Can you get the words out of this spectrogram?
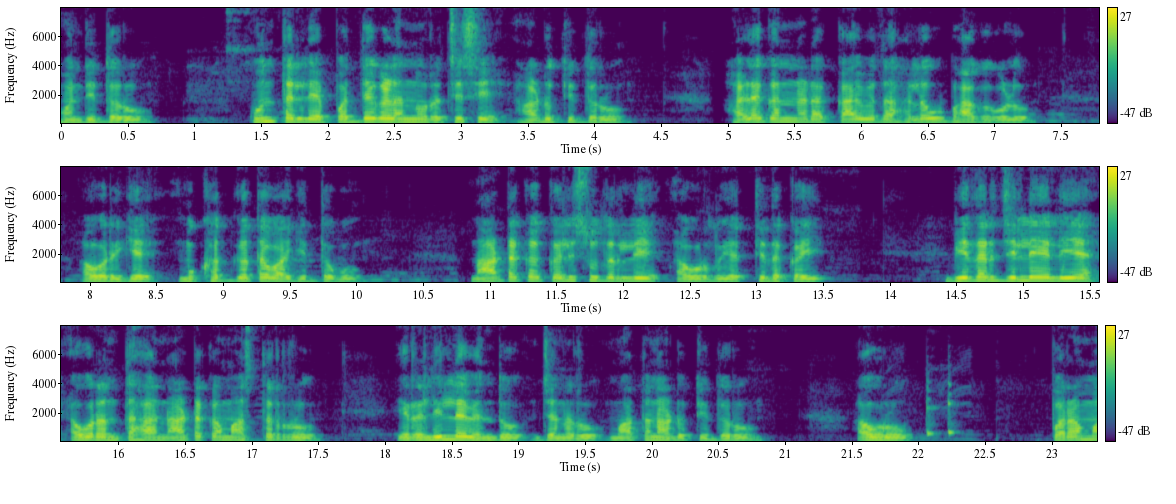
ಹೊಂದಿದ್ದರು. ಕುಂತಲ್ಲೇ ಪದ್ಯಗಳನ್ನು ರಚಿಸಿ ಹಾಡುತ್ತಿದ್ದರು. ಹಳೆಗನ್ನಡ ಕಾವ್ಯದ ಹಲವು ಭಾಗಗಳು ಅವರಿಗೆ ಮುಖದ್ಗತವಾಗಿದ್ದವು. ನಾಟಕ ಕಲಿಸುವುದರಲ್ಲಿ ಅವರದು ಎತ್ತಿದ ಕೈ. ಬೀದರ್ ಜಿಲ್ಲೆಯಲ್ಲಿಯೇ ಅವರಂತಹ ನಾಟಕ ಮಾಸ್ತರರು ಇರಲಿಲ್ಲವೆಂದು ಜನರು ಮಾತನಾಡುತ್ತಿದ್ದರು. ಅವರು ಪರಮ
